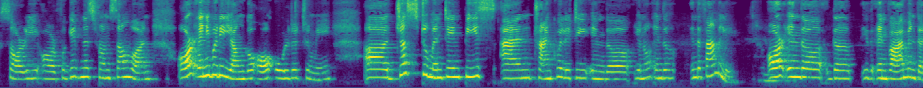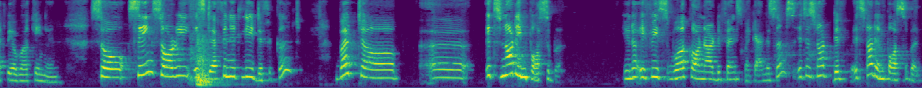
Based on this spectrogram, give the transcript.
sorry or forgiveness from someone or anybody younger or older to me uh, just to maintain peace and tranquility in the you know in the in the family mm-hmm. or in the, the the environment that we are working in so saying sorry is definitely difficult but uh, uh it's not impossible. You know if we work on our defense mechanisms it is not dif- it's not impossible.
